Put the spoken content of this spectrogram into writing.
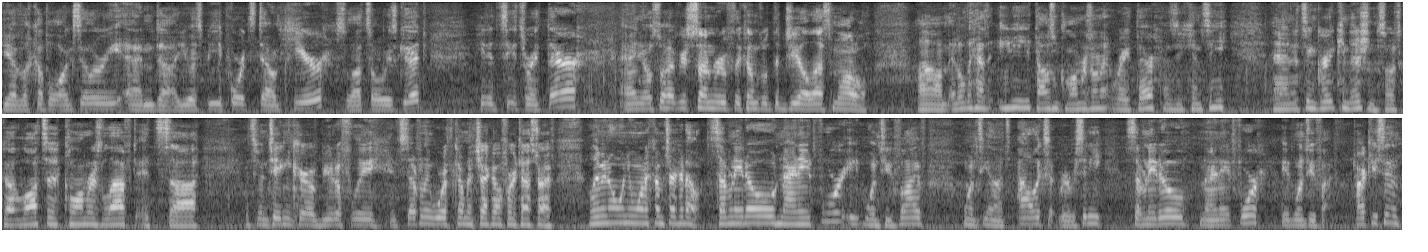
You have a couple auxiliary and uh, USB ports down here, so that's always good. Heated seats right there. And you also have your sunroof that comes with the GLS model. Um, it only has 88,000 kilometers on it right there, as you can see. And it's in great condition, so it's got lots of kilometers left. It's uh, It's been taken care of beautifully. It's definitely worth coming to check out for a test drive. Let me know when you want to come check it out. 780-984-8125. Once again, that's Alex at River City, 780-984-8125. Talk to you soon.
